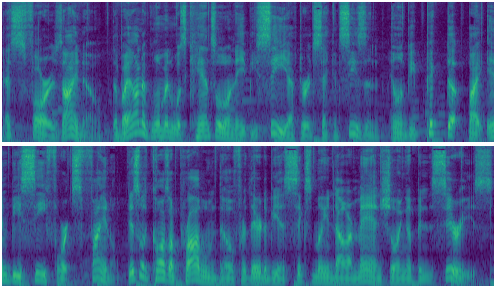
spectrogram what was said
as far as I know, The Bionic Woman was cancelled on ABC after its second season and would be picked up by NBC for its final. This would cause a problem though for there to be a $6 million man showing up in the series.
